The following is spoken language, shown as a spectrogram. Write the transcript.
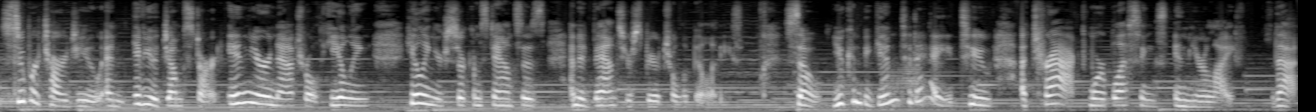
supercharge you and give you a jump start in your natural healing, healing your circumstances, and advance your spiritual abilities. So you can begin today to attract more blessings in your life that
